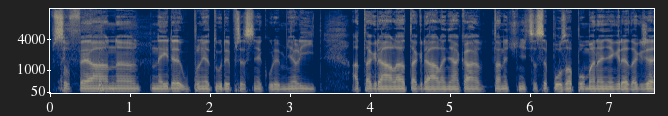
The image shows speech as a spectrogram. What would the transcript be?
Sofian nejde úplně tudy přesně, kudy měl jít a tak dále a tak dále. Nějaká tanečnice se pozapomene někde, takže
